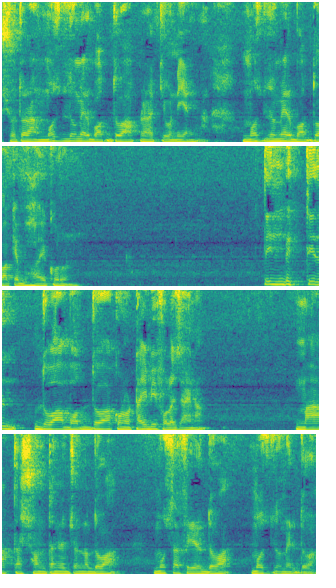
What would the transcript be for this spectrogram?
সুতরাং মজলুমের বদোয়া আপনারা কেউ নিয়েন না। মজলুমের বদদোয়াকে ভয় করুন। তিন ব্যক্তির দোয়া, বদদোয়া কোনোটাই বিফলে যায় না। মা তার সন্তানের জন্য দোয়া, মুসাফিরের দোয়া, মজলুমের দোয়া।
